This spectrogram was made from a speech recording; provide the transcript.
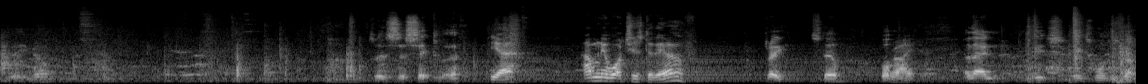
There you go. So this is a six berth, Yeah. How many watches do they have? three still. But, Right. And then each each one's got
